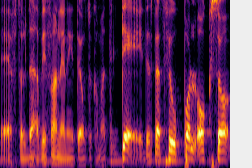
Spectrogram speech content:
efter det där. Vi får anledning att återkomma till det. Det spelas fotboll också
